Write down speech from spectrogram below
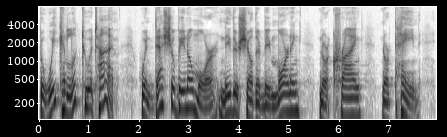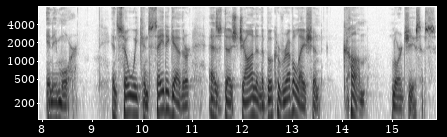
but we can look to a time when death shall be no more, neither shall there be mourning, nor crying, nor pain any more. And so we can say together, as does John in the book of Revelation, Come, Lord Jesus.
